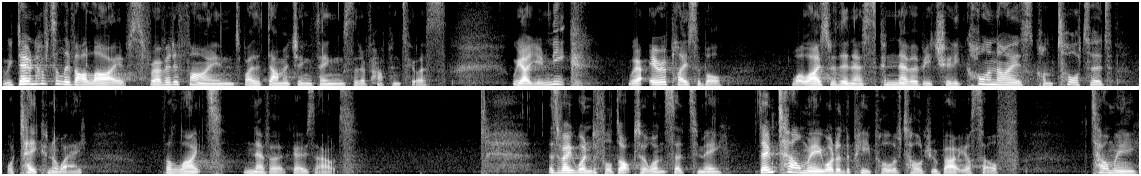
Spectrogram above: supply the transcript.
we don't have to live our lives forever defined by the damaging things that have happened to us. We are unique, we are irreplaceable. What lies within us can never be truly colonized, contorted, or taken away. The light never goes out. As a very wonderful doctor once said to me, don't tell me what other people have told you about yourself. Tell me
